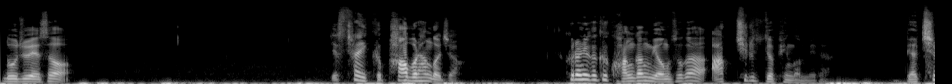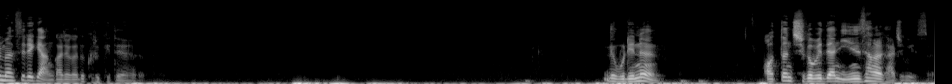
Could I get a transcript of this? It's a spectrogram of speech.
노조에서 스트라이크, 파업을 한 거죠. 그러니까 그 관광 명소가 악취로 뒤덮인 겁니다. 며칠만 쓰레기 안 가져가도 그렇게 돼요. 근데 우리는 어떤 직업에 대한 인상을 가지고 있어요.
